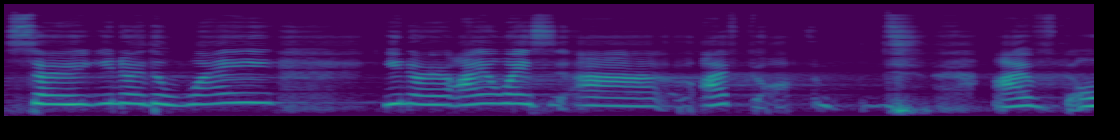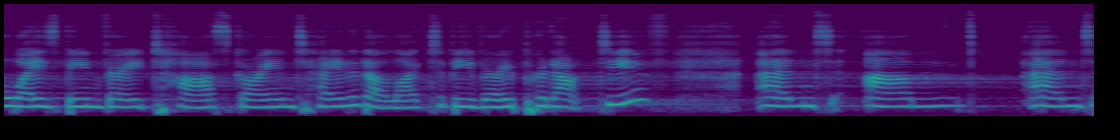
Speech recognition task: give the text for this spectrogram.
So, you know, the way, you know, I always, uh, I've, I've always been very task orientated. I like to be very productive. and um, and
